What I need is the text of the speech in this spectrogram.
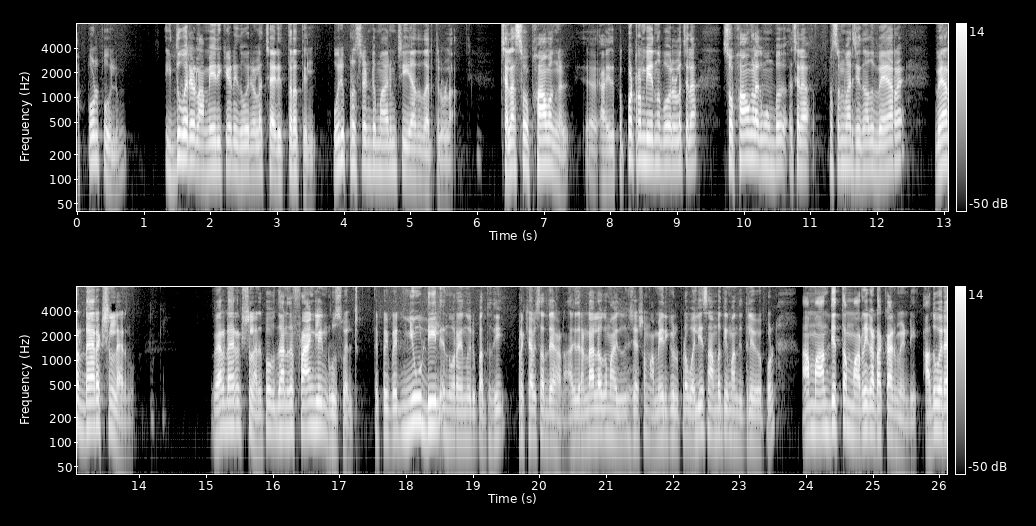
അപ്പോൾ പോലും ഇതുവരെയുള്ള അമേരിക്കയുടെ ഇതുവരെയുള്ള ചരിത്രത്തിൽ ഒരു പ്രസിഡന്റുമാരും ചെയ്യാത്ത തരത്തിലുള്ള ചില സ്വഭാവങ്ങൾ ഇപ്പോൾ ട്രംപ് ചെയ്യുന്ന പോലുള്ള ചില സ്വഭാവങ്ങളൊക്കെ മുമ്പ് ചില പ്രസിഡന്റ്മാർ ചെയ്യുന്നത് അത് വേറെ വേറെ ഡയറക്ഷനിലായിരുന്നു വേറെ ഡയറക്ഷനിലായിരുന്നു ഇപ്പോൾ ഉദാഹരണത്തിന് ഫ്രാങ്ക്ലിൻ റൂസ്വെൽറ്റ്. ഇപ്പോൾ ഇപ്പോൾ ന്യൂ ഡീൽ എന്ന് പറയുന്ന ഒരു പദ്ധതി പ്രഖ്യാപിച്ച അദ്ദേഹമാണ്. അതായത് രണ്ടാം ലോകമായതിനു ശേഷം അമേരിക്ക ഉൾപ്പെടെ വലിയ സാമ്പത്തിക മാന്ദ്യത്തിലെത്തിയപ്പോൾ ആ മാന്ദ്യത്തെ മറികടക്കാൻ വേണ്ടി അതുവരെ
